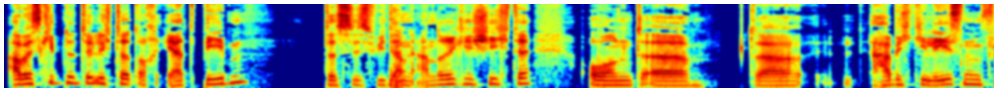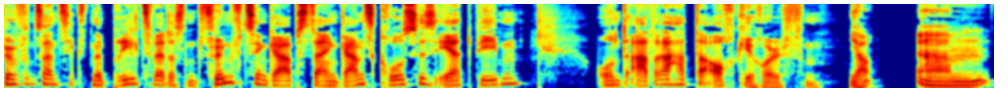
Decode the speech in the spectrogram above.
Aber es gibt natürlich dort auch Erdbeben. Das ist wieder ja. eine andere Geschichte. Und äh, da habe ich gelesen, am 25. April 2015 gab es da ein ganz großes Erdbeben und Adra hat da auch geholfen. Ja, ähm,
